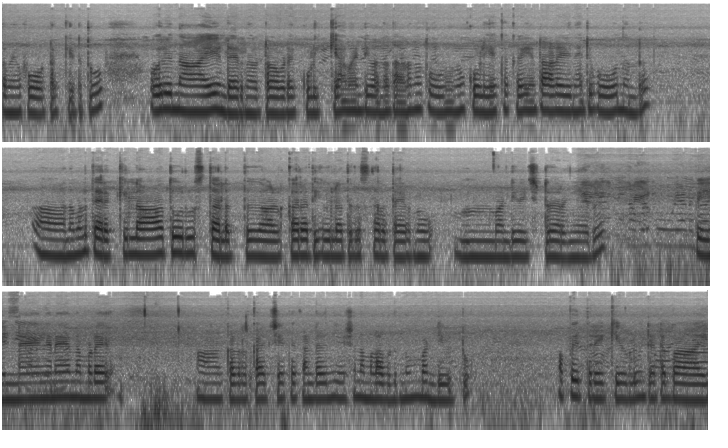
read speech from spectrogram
സമയം ഫോട്ടോ ഒക്കെ എടുത്തു. ഒരു നായ ഉണ്ടായിരുന്നു കേട്ടോ. അവിടെ കുളിക്കാൻ വേണ്ടി വന്നതാണെന്ന് തോന്നുന്നു. കുളിയൊക്കെ കഴിഞ്ഞിട്ട് ആൾ എഴുന്നേറ്റ് പോകുന്നുണ്ട്. നമ്മൾ തിരക്കില്ലാത്തൊരു സ്ഥലത്ത് ആൾക്കാരധികം ഇല്ലാത്തൊരു സ്ഥലത്തായിരുന്നു വണ്ടി വെച്ചിട്ട് ഇറങ്ങിയത്. പിന്നെ ഇങ്ങനെ നമ്മുടെ കടൽ കാഴ്ചയൊക്കെ കണ്ടതിന് ശേഷം നമ്മൾ അവിടുന്ന് വണ്ടി വിട്ടു. അപ്പോൾ ഇത്രയൊക്കെ ഉള്ളൂ. ടാറ്റ ബായ്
